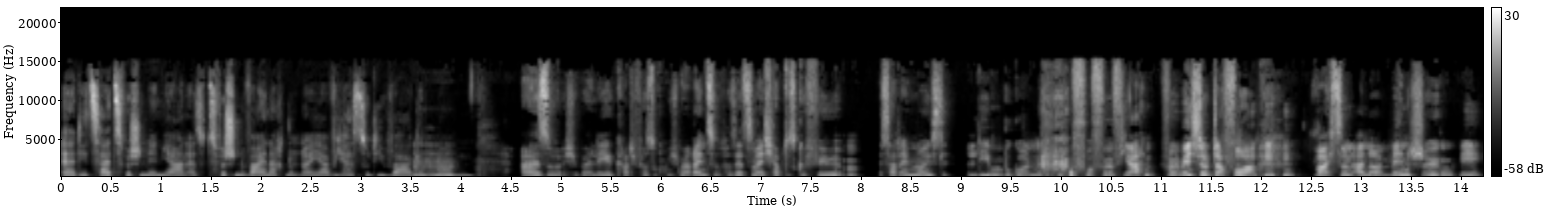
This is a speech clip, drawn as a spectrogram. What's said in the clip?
äh, die Zeit zwischen den Jahren, also zwischen Weihnachten und Neujahr, wie hast du die wahrgenommen? Mhm. Also ich überlege gerade, ich versuche mich mal reinzuversetzen, weil ich habe das Gefühl, es hat ein neues Leben begonnen vor fünf Jahren für mich und davor war ich so ein anderer Mensch irgendwie.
